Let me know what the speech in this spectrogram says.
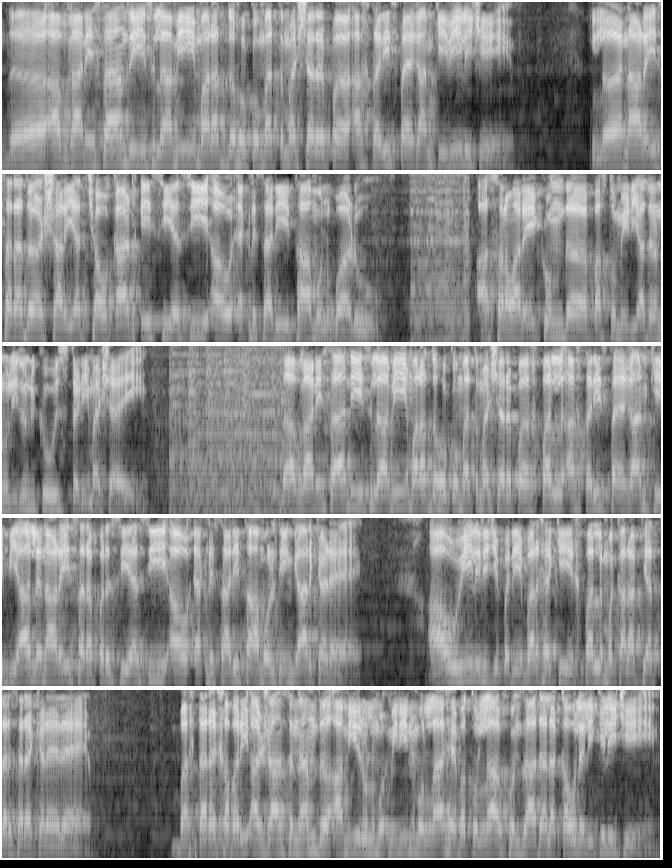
د افغانستان د اسلامي امارت د حکومت مشر په اختریز پیغام کې ویلي چې له نړۍ سره د شریعت چوکاټ کې سیاسي او اقتصادي تعامل غواړو السلام علیکم د پښتو میډیا درنو لیدونکو ستړي مشئ د افغانستان د اسلامي امارت د حکومت مشر په خپل اختریز پیغام کې بیا له نړۍ سره پر سیاسي او اقتصادي تعامل ټینګار کړی او ویلي دي چې په دې برخه کې خپل مکلفیت ترسره کړی دی بختر خبری اژانس نن د امیر المؤمنین ملا هبت الله خنزاده له قوله لیکلي چې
